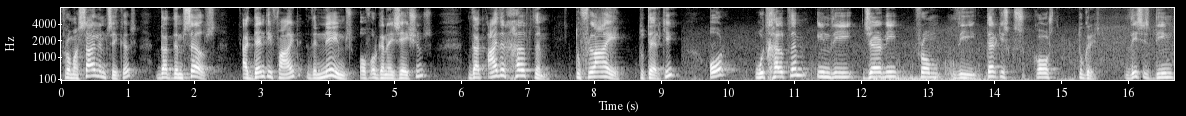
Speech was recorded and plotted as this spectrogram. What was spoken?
from asylum seekers that themselves identified the names of organizations that either helped them to fly to Turkey or would help them in the journey from the Turkish coast to Greece. This is deemed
